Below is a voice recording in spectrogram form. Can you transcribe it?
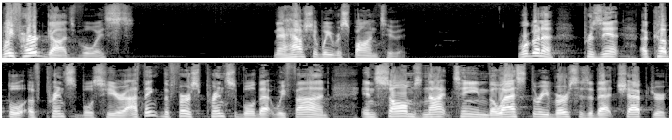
We've heard God's voice. Now, how should we respond to it? We're going to present a couple of principles here. I think the first principle that we find in Psalms 19, the last three verses of that chapter,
